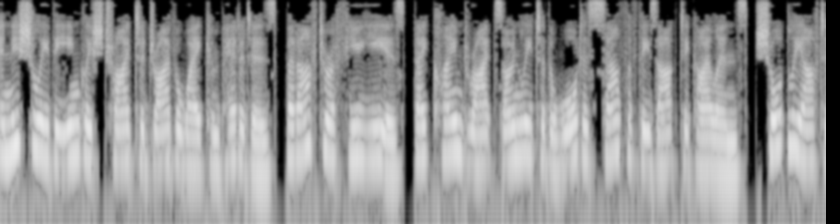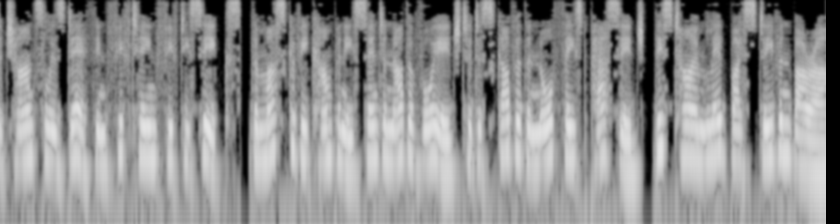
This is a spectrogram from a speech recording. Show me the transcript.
Initially the English tried to drive away competitors, but after a few years, they claimed rights only to the waters south of these Arctic islands. Shortly after Chancellor's death in 1556, the Muscovy Company sent another voyage to discover the Northeast Passage, this time led by Stephen Burrough.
